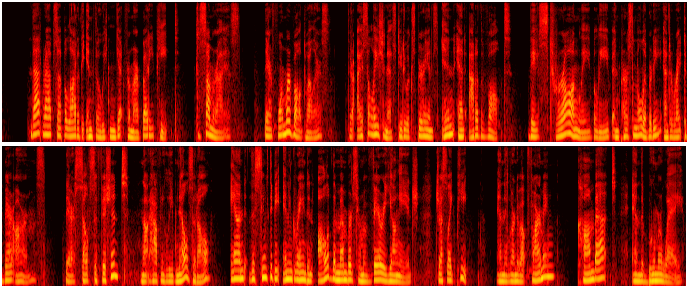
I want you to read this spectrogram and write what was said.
That wraps up a lot of the info we can get from our buddy Pete. To summarize, they're former vault dwellers, they're isolationists due to experience in and out of the vault, They strongly believe in personal liberty and a right to bear arms. They're self sufficient, not having to leave Nellis at all, and this seems to be ingrained in all of the members from a very young age, just like Pete. And they learn about farming, combat, and the boomer way.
